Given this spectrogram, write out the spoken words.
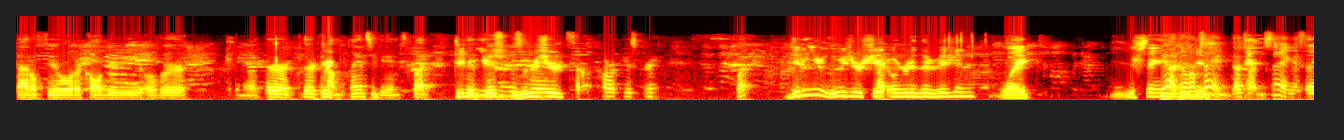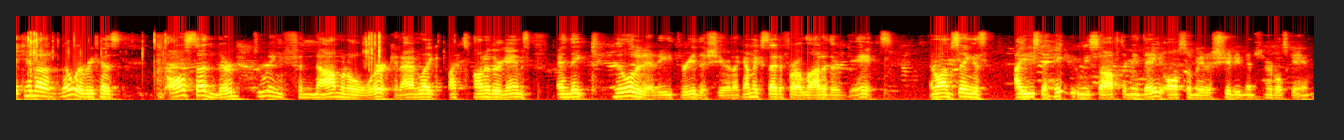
Battlefield or Call of Duty over you know they're they're Tom Clancy games. But Didn't you Division is lose great. your South Park is great. What? Didn't you lose your shit over to the division? Like you're saying? Yeah, that that's what I'm didn't- saying. That's what I'm saying. Is they came out of nowhere because all of a sudden they're doing phenomenal work, and I have like a ton of their games, and they killed it at E3 this year. Like I'm excited for a lot of their games. And all I'm saying is, I used to hate Ubisoft. I mean, they also made a shitty Ninja Turtles game,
